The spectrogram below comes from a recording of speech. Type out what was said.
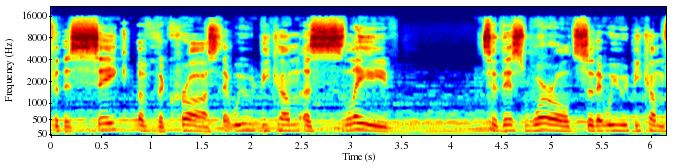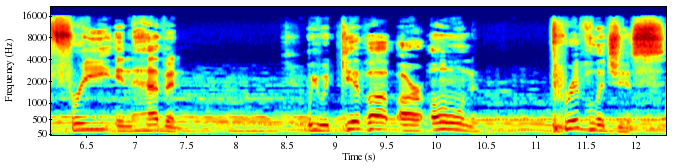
for the sake of the cross, that we would become a slave to this world so that we would become free in heaven. We would give up our own privileges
